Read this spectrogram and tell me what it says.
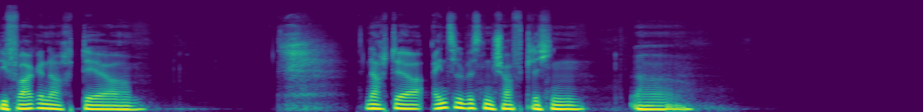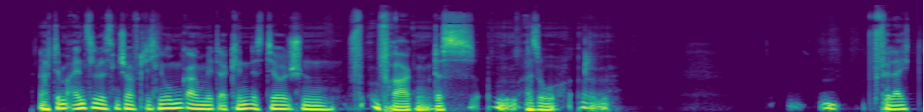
die Frage nach der nach der einzelwissenschaftlichen äh, nach dem einzelwissenschaftlichen Umgang mit erkenntnistheoretischen F Fragen. Das also äh, vielleicht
